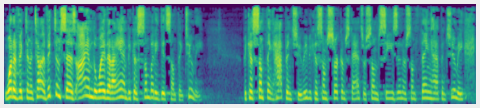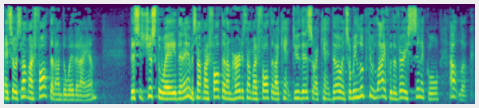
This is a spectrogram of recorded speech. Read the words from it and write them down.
What a victim mentality. A victim says, I am the way that I am because somebody did something to me because something happened to me, because some circumstance or some season or something happened to me. And so it's not my fault that I'm the way that I am. This is just the way that I am. It's not my fault that I'm hurt. It's not my fault that I can't do this or I can't go. And so we look through life with a very cynical outlook.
